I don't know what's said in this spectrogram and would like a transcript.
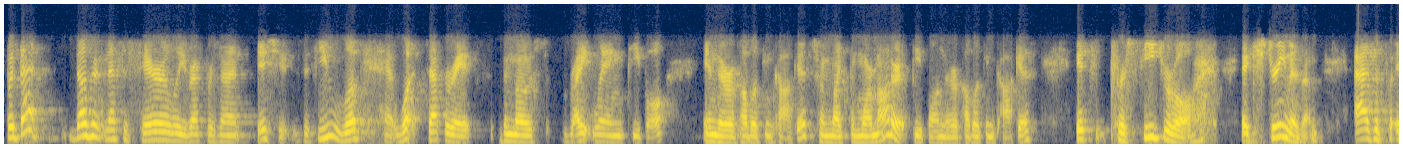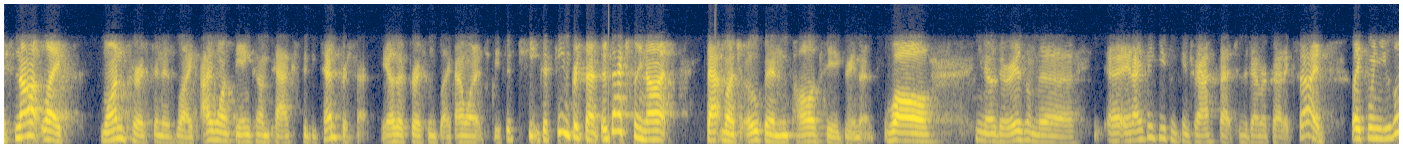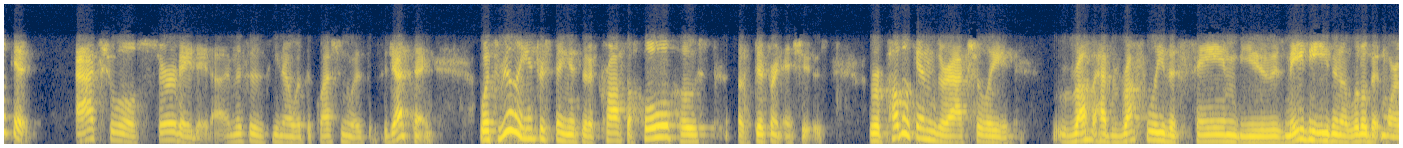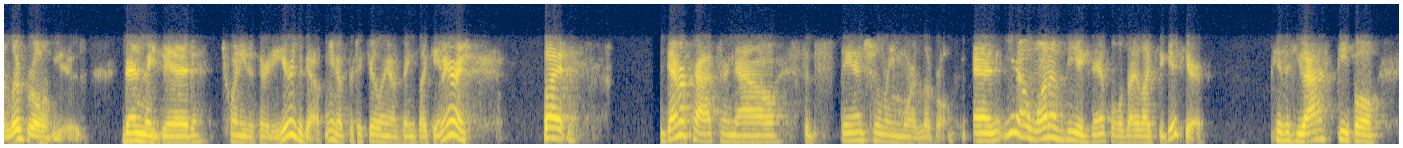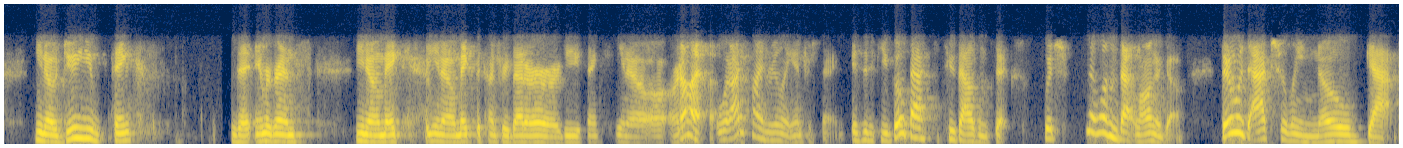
but that doesn't necessarily represent issues. If you look at what separates the most right wing people in the Republican caucus from like the more moderate people in the Republican caucus, it's procedural extremism. As a, it's not like one person is like, I want the income tax to be 10%. The other person's like, I want it to be 15, 15%. There's actually not that much open policy agreement. While you know there is on the, and I think you can contrast that to the Democratic side. Like when you look at actual survey data, and this is you know what the question was suggesting. What's really interesting is that across a whole host of different issues, Republicans are actually rough, have roughly the same views, maybe even a little bit more liberal views than they did 20 to 30 years ago. You know, particularly on things like gay marriage. But Democrats are now substantially more liberal. And, you know, one of the examples I like to give here is if you ask people, you know, do you think that immigrants, you know, make, you know, make the country better or do you think, you know, or, or not? What I find really interesting is that if you go back to 2006, which know, wasn't that long ago, there was actually no gap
